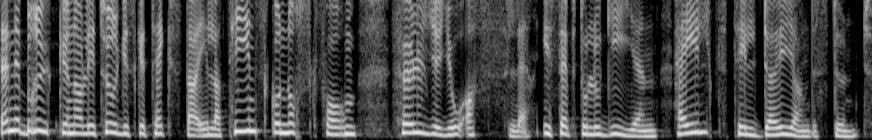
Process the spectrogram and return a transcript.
Denne bruken av liturgiske tekster i latinsk og norsk form følger jo Asle i septologien heilt til døyande stund.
